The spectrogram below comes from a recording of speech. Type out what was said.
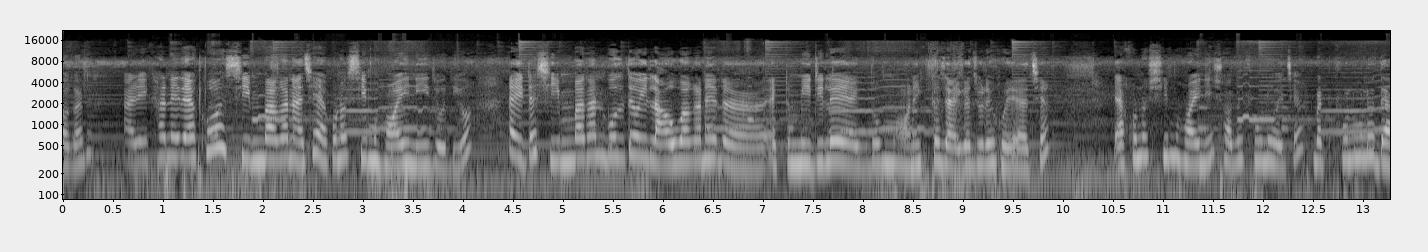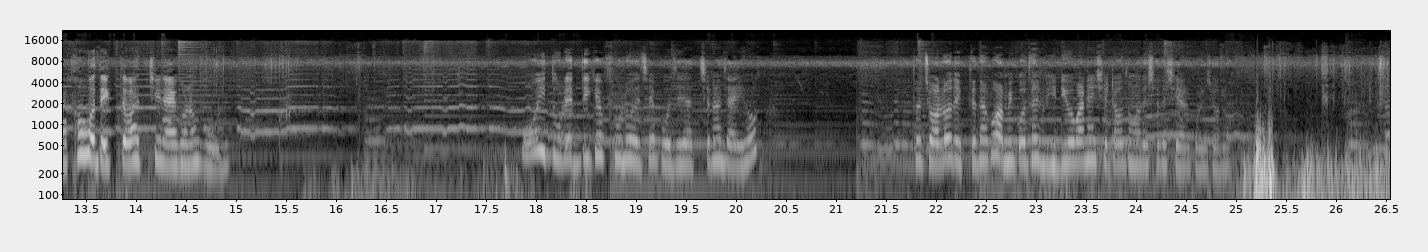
বাগান। আর এখানে দেখো সিম বাগান আছে, এখনও সিম হয়নি যদিও। এটা সিম বাগান বলতে ওই লাউ বাগানের একটা মিডিলে একদম অনেকটা জায়গা জুড়ে হয়ে আছে। এখনও সিম হয়নি সবে ফুল হয়েছে বাট ফুলগুলো দেখাও দেখতে পাচ্ছি না এখনও ফুল। ওই দূরের দিকে ফুল হয়েছে, বোঝা যাচ্ছে না, যাই হোক। তো চলো দেখতে থাকো, আমি কোথায় ভিডিও বানাই সেটাও তোমাদের সাথে শেয়ার করি, চলো। তো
